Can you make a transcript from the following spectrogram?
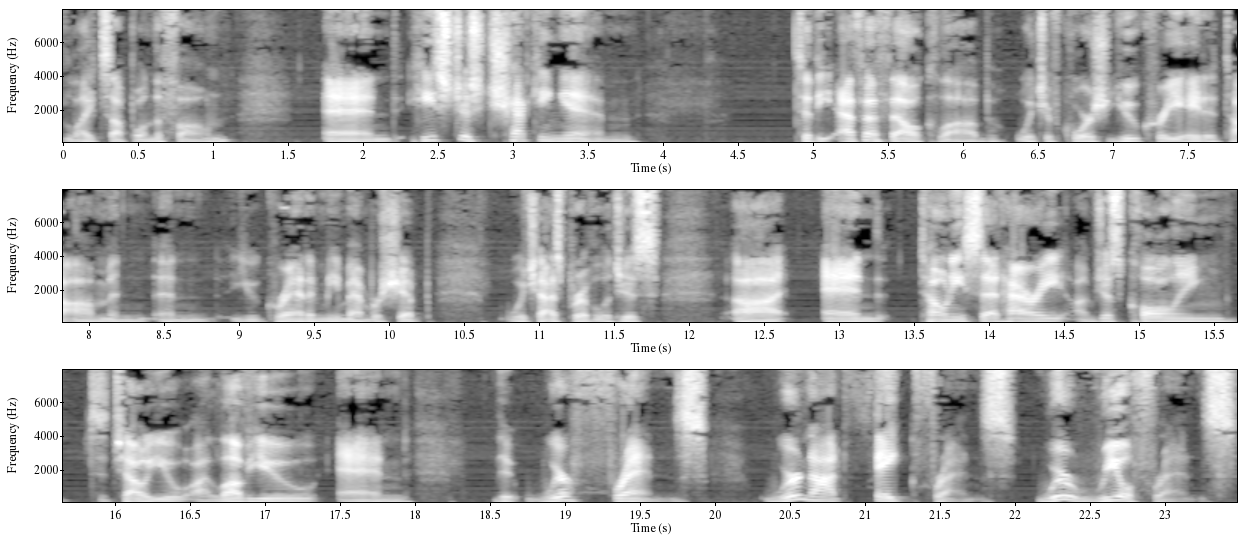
lights up on the phone, and he's just checking in to the FFL club, which of course you created, Tom, and, and you granted me membership, which has privileges. Uh, and Tony said, Harry, I'm just calling to tell you I love you and that we're friends. We're not fake friends. We're real friends.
